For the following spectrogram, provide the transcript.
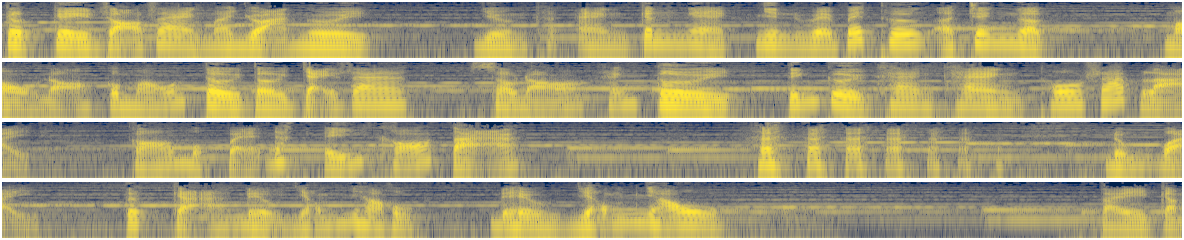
cực kỳ rõ ràng mà dọa người. Dương Khắc An kinh ngạc nhìn về vết thương ở trên ngực, màu đỏ của máu từ từ chảy ra, sau đó hắn cười, tiếng cười khang khang thô ráp lại, có một vẻ đắc ý khó tả. Đúng vậy, tất cả đều giống nhau, đều giống nhau. Tay cầm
